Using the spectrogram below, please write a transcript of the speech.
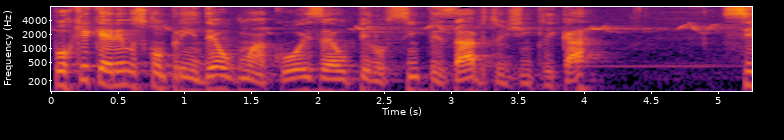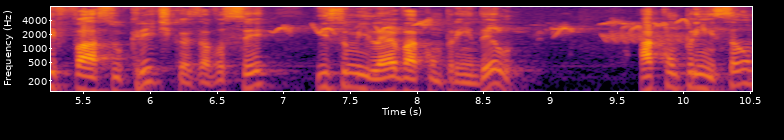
Por que queremos compreender alguma coisa ou pelo simples hábito de implicar? Se faço críticas a você, isso me leva a compreendê-lo? A compreensão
